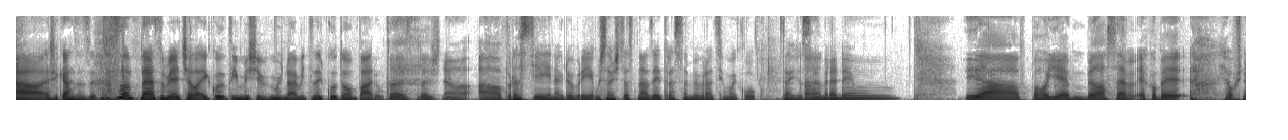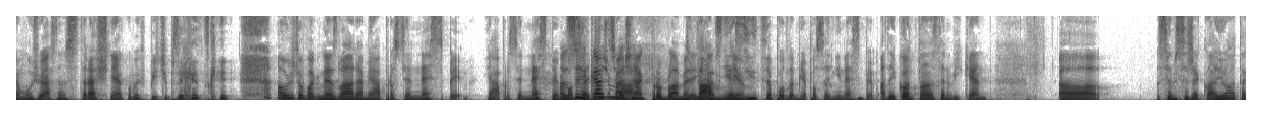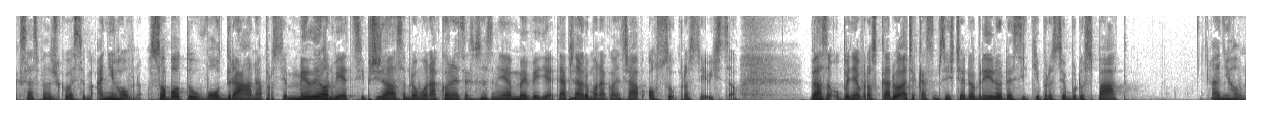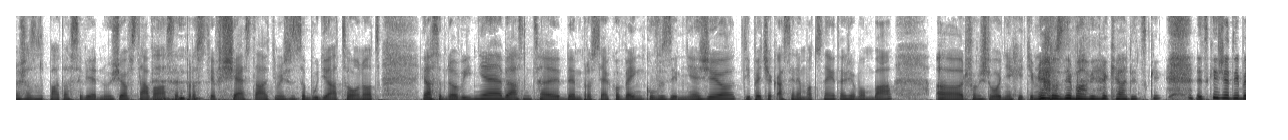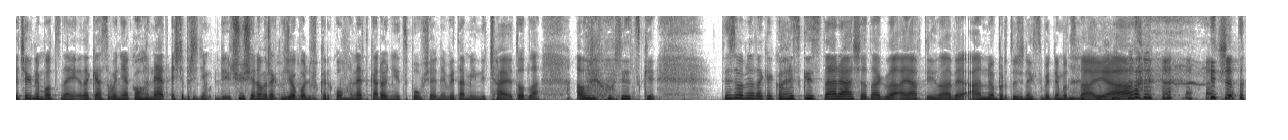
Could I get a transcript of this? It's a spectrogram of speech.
A říká jsem si, to snad ne, já jsem ječela i kvůli té myši, možná víc než kvůli tomu páru. To je strašné. No a prostě jinak dobrý. Už jsem šťastná, zítra se mi vrací můj kluk, takže jsem ready. Já v pohodě, byla jsem, jakoby, já už nemůžu, já jsem strašně jakoby v píči psychicky a už to fakt nezvládám, já prostě nespím. Já prostě nespím. Ale říkáš, že máš nějak problémy Dva měsíce podle mě poslední nespím. A teď ten víkend uh, jsem si řekla, jo, tak se aspoň trošku vysím, ani hovno. V sobotu od rána, prostě milion věcí. Přišla jsem domů nakonec, tak jsme se měli my vidět. Já přišla no. domů nakonec třeba v 8, prostě víš co. Byla jsem úplně v rozkladu a řekla jsem si ještě dobrý, do desíti prostě budu spát. Ani hovno, šla jsem spát asi v jednu, že jo, vstávala jsem prostě v šest, ale tím, že jsem se budila celou noc. Já jsem do Vídně, byla jsem celý den prostě jako venku v zimě, že jo, týpeček asi nemocný, takže bomba. Uh, doufám, že to od něj chytím, mě hrozně baví, jak já vždycky. Vždycky, že týpeček nemocný, tak já se od jako hned, ještě předtím, když už jenom řekne, že bolí v krku, hnedka do nic, všechny vitamíny, čaje, tohle. A on vždycky, ty se o mě tak jako hezky staráš a takhle a já v té hlavě ano, protože nechci být nemocná já. že to,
